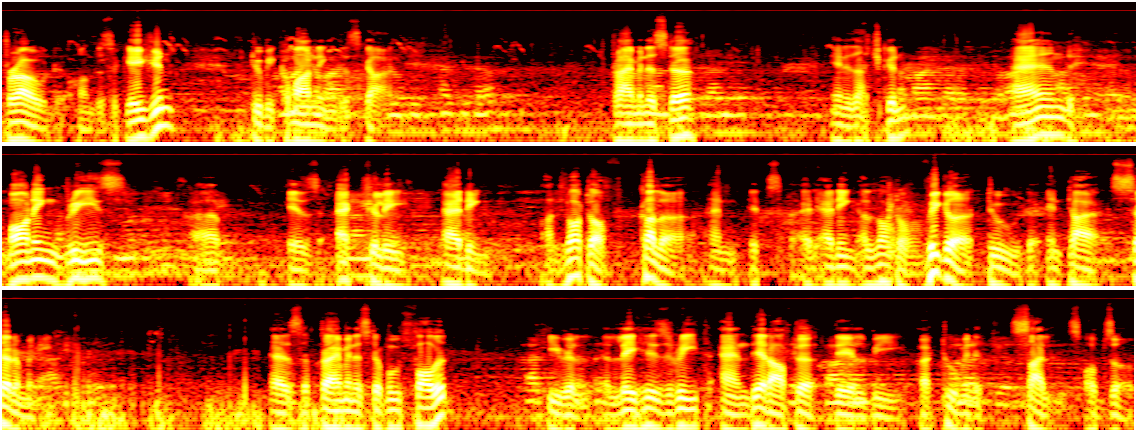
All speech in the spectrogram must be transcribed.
proud on this occasion to be commanding this guard. Prime Minister in his Achkan and morning breeze uh, is actually adding a lot of color and it's adding a lot of vigor to the entire ceremony. As the Prime Minister moves forward, he will lay his wreath and thereafter there will be a two-minute silence observed.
